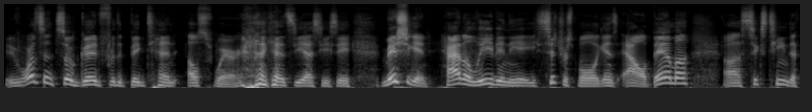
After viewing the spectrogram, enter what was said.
it wasn't so good for the Big Ten elsewhere against the SEC. Michigan had a lead in the Citrus Bowl against Alabama, uh, 16 to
